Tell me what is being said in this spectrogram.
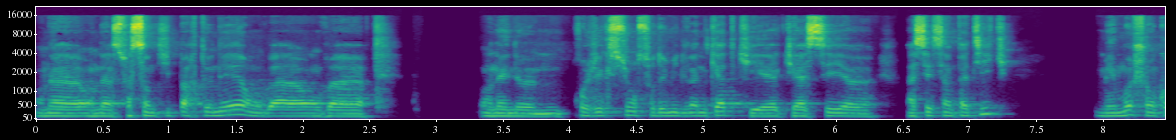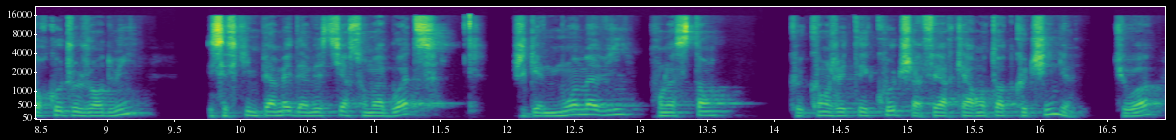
on a on a 70 partenaires. On va on va on a une projection sur 2024 qui est, assez, euh, assez sympathique. Mais moi, je suis encore coach aujourd'hui et c'est ce qui me permet d'investir sur ma boîte. Je gagne moins ma vie pour l'instant que quand j'étais coach à faire 40 heures de coaching, tu vois.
